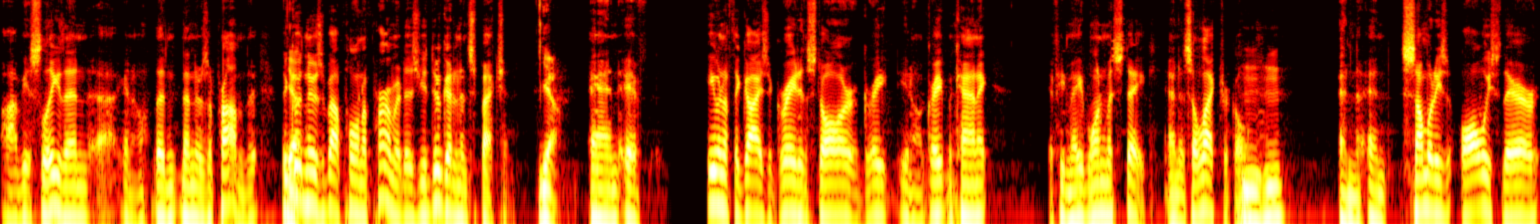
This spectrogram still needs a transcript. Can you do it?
obviously, then uh, you know, then then there's a problem. The, the Yeah. good news about pulling a permit is you do get an inspection, Yeah. and if even if the guy's a great installer, a great you know, great mechanic, if he made one mistake and it's electrical, Mm-hmm. and and somebody's always there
